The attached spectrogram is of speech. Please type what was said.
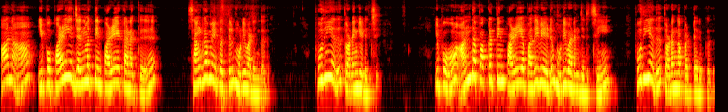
ஆனா இப்போ பழைய ஜென்மத்தின் பழைய கணக்கு சங்கமயுகத்தில் முடிவடைந்தது. புதியது தொடங்கிடுச்சு. இப்போ அந்த பக்கத்தின் பழைய பதிவேடு முடிவடைஞ்சிடுச்சு. புதியது தொடங்கப்பட்டு இருக்குது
